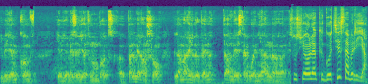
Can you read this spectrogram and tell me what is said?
i veiem com hi havia més aviat un vot pel Mélenchon, la Marine Le Pen també està guanyant. Gauthier Sabria.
